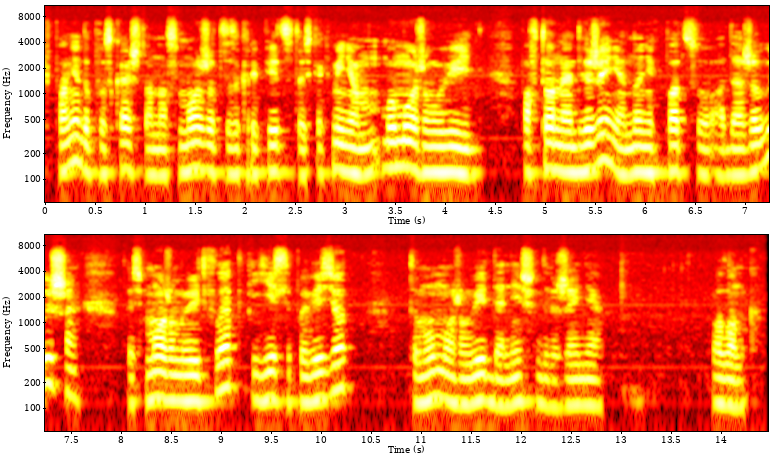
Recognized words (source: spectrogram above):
и вполне допускаю, что оно сможет закрепиться. То есть, как минимум, мы можем увидеть повторное движение, но не к плацу, а даже выше. То есть, можем увидеть флет, и если повезет, то мы можем увидеть дальнейшее движение в лонг.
